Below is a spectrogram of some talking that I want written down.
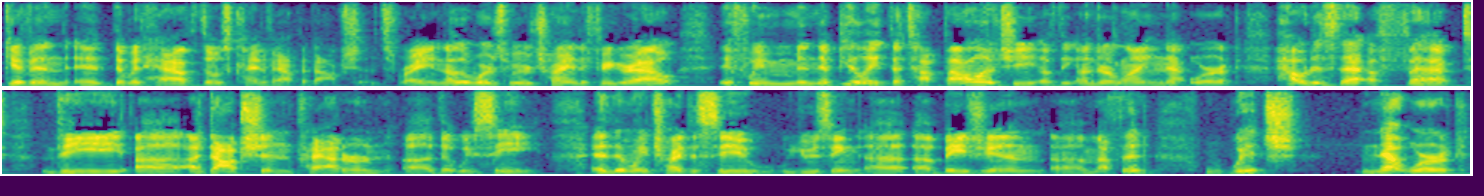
given uh, that would have those kind of app adoptions, right? In other words, we were trying to figure out if we manipulate the topology of the underlying network, how does that affect the uh, adoption pattern uh, that we see? And then we tried to see using a, a Bayesian uh, method which network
